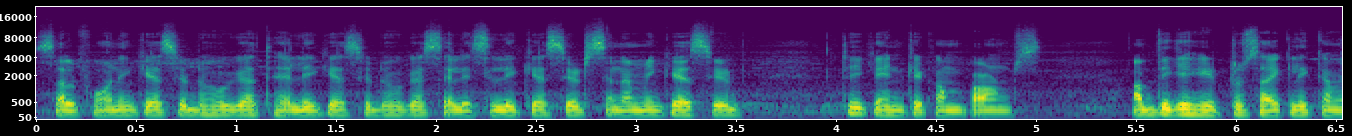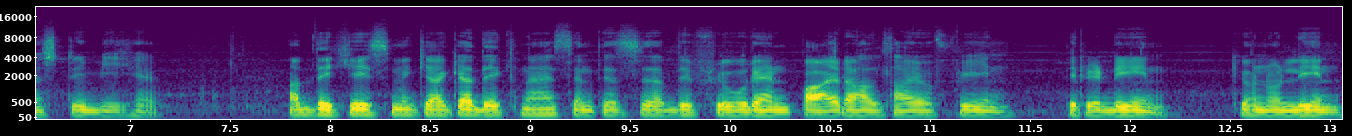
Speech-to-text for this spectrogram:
sulphonic acid हो गया, थैलिक एसिड हो गया, सेलिसिलिक एसिड, सिनामिक एसिड, ठीक है, इनके कंपाउंड्स। अब देखिए, हीट्रोसाइक्लिक केमिस्ट्री भी है। अब देखिए, इसमें क्या क्या देखना है? Synthesis of the furan, pyrrole, thiophene pyridine quinoline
